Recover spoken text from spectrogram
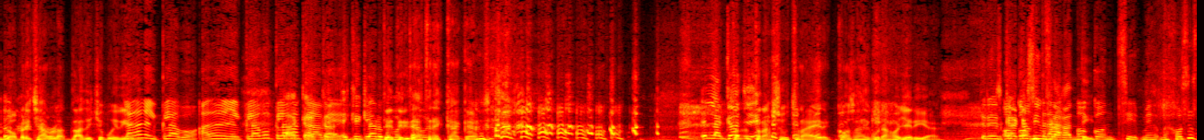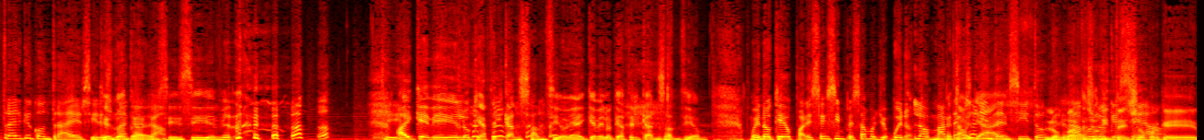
No, hombre, Charo, lo, lo has dicho muy bien. dan el clavo, dan el clavo, clava, clave. es que claro, de tridas tres cacas en la tra- calle, tras sustraer cosas en una joyería. tres cacas infraganti. sí, mejor sustraer que contraer si Que eres una caca. Sí, sí, es verdad. Sí. Hay que ver lo que hace el cansancio, ¿eh? hay que ver lo que hace el cansancio. Bueno, ¿qué os parece si empezamos yo? Bueno, Los hemos martes son ya, ¿eh? intensitos, Los martes Por son lo intensos porque,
